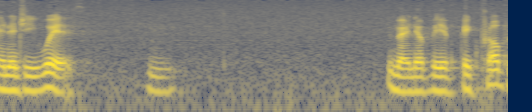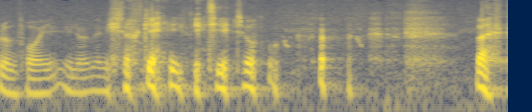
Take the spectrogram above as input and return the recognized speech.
energy with. Mm. It may not be a big problem for you, you know, maybe you don't get any piti at all. but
